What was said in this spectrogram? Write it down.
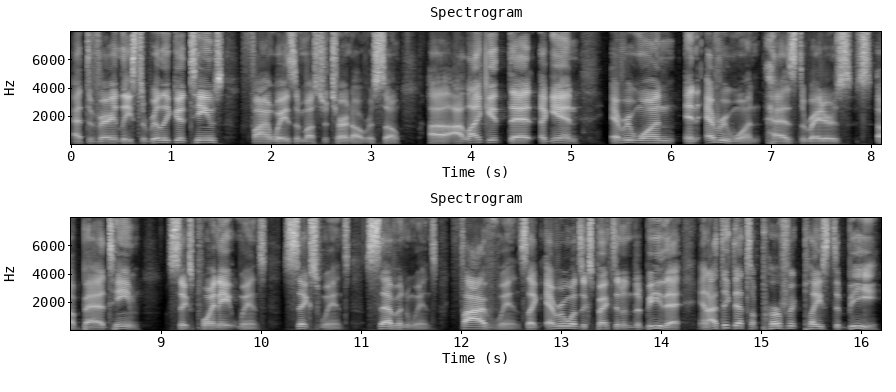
At the very least, the really good teams find ways to muster turnovers. So uh, I like it that again, everyone and everyone has the Raiders a bad team. 6.8 wins, six wins, seven wins, five wins. Like everyone's expecting them to be that. And I think that's a perfect place to be.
